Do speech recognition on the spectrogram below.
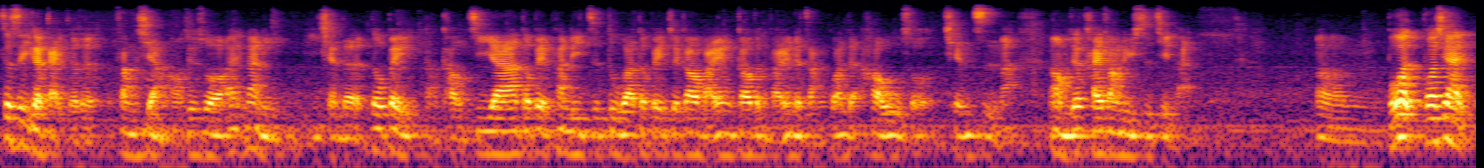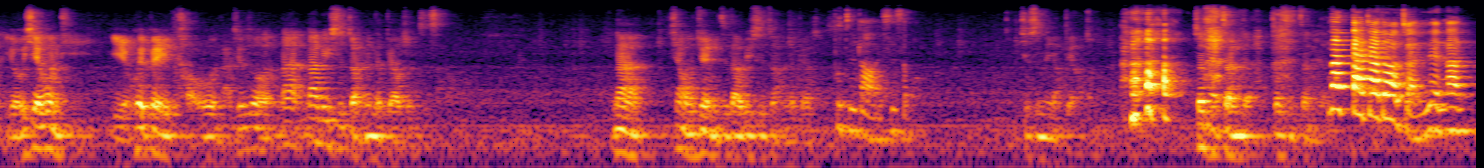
这是一个改革的方向哦，就是说，哎，那你以前的都被啊考绩啊，都被判例制度啊，都被最高法院、高等法院的长官的好恶所牵制嘛，那我们就开放律师进来。嗯，不过不过现在有一些问题也会被讨论啊，就是说，那那律师转任的标准是什么？那像文娟，你知道律师转任的标准？不知道是什么。就是没有标准，这是真的，这是真的。那大家都要转任，那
